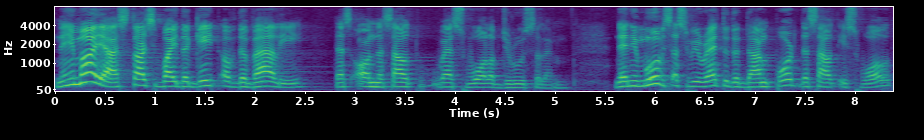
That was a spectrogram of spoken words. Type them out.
Nehemiah starts by the gate of the valley that's on the southwest wall of Jerusalem. Then he moves, as we read, to the dung port, the southeast wall.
